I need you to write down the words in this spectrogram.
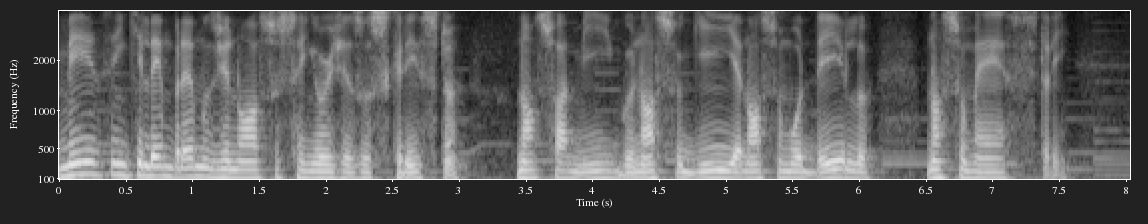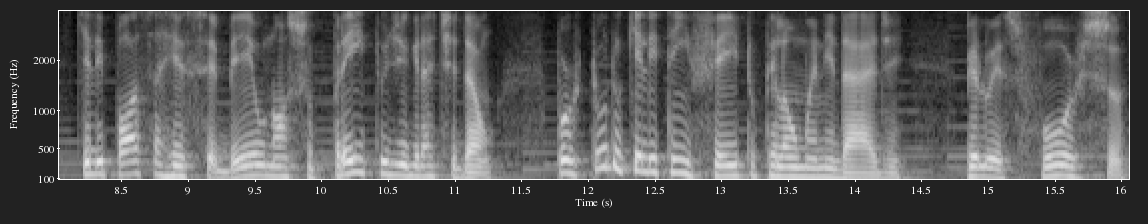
mês em que lembramos de nosso Senhor Jesus Cristo, nosso amigo, nosso guia, nosso modelo, nosso mestre. Que Ele possa receber o nosso preito de gratidão por tudo que Ele tem feito pela humanidade, pelo esforço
